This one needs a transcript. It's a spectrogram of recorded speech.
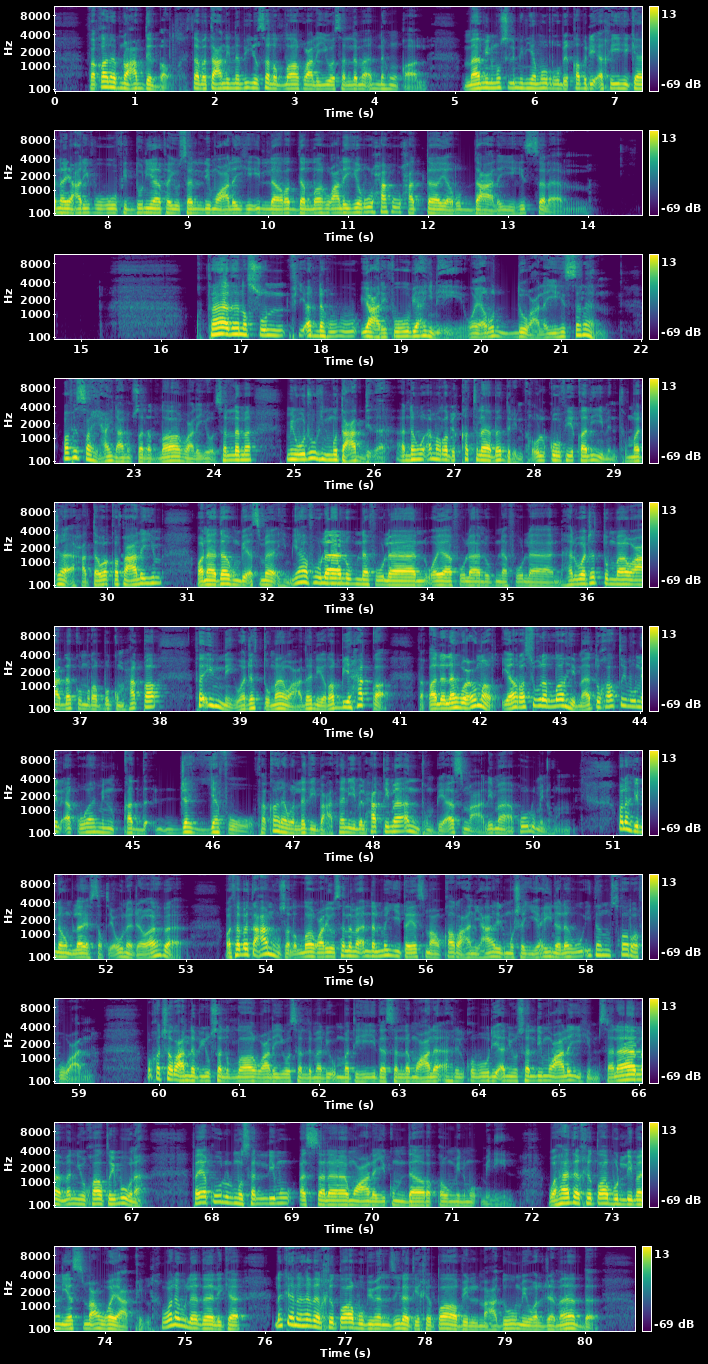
فقال ابن عبد البر ثبت عن النبي صلى الله عليه وسلم أنه قال ما من مسلم يمر بقبر أخيه كان يعرفه في الدنيا فيسلم عليه إلا رد الله عليه روحه حتى يرد عليه السلام. فهذا نص في أنه يعرفه بعينه ويرد عليه السلام. وفي الصحيحين عنه صلى الله عليه وسلم من وجوه متعددة أنه أمر بقتلى بدر فألقوا في قليم ثم جاء حتى وقف عليهم وناداهم بأسمائهم يا فلان ابن فلان ويا فلان ابن فلان هل وجدتم ما وعدكم ربكم حقا؟ فإني وجدت ما وعدني ربي حقا. فقال له عمر يا رسول الله ما تخاطب من أقوام قد جيفوا. فقال والذي بعثني بالحق ما أنتم بأسمع لما أقول منهم ولكنهم لا يستطيعون جوابا. وثبت عنه صلى الله عليه وسلم أن الميت يسمع قرع نعال المشيعين له إذا انصرفوا عنه. وقد شرع النبي صلى الله عليه وسلم لأمته إذا سلموا على أهل القبور أن يسلموا عليهم سلام من يخاطبونه. فيقول المسلم السلام عليكم دار قوم مؤمنين. وهذا خطاب لمن يسمع ويعقل. ولولا ذلك لكان هذا الخطاب بمنزلة خطاب المعدوم والجماد.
